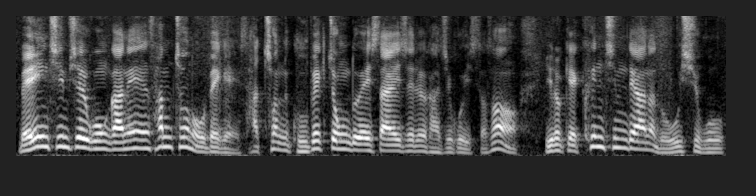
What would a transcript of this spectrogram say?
메인 침실 공간은 3,500에 4,900 정도의 사이즈를 가지고 있어서 이렇게 큰 침대 하나 놓으시고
